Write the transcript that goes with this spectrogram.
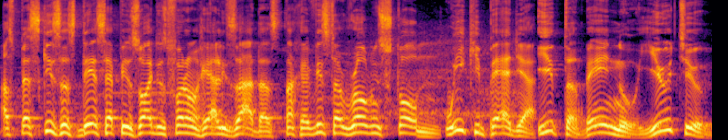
As pesquisas desse episódio foram realizadas na revista Rolling Stone, Wikipedia e também no YouTube.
